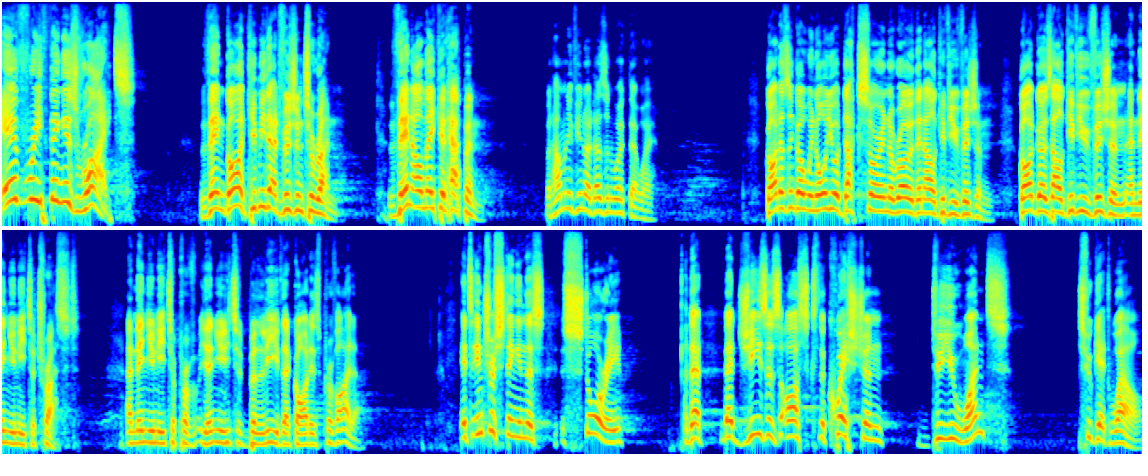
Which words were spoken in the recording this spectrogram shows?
everything is right, then God, give me that vision to run. Then I'll make it happen. But how many of you know it doesn't work that way? God doesn't go, when all your ducks are in a row, then I'll give you vision. God goes, I'll give you vision, and then you need to trust and then you need to prov- then you need to believe that God is provider. It's interesting in this story that, that Jesus asks the question, Do you want to get well?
